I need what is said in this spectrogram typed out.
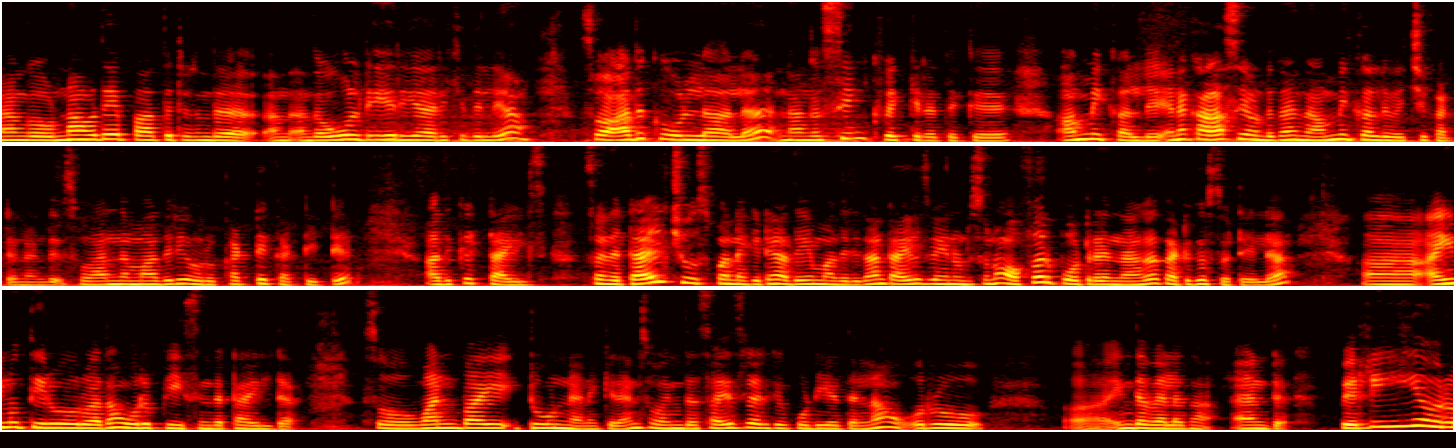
நாங்கள் ஒன்றாவதே பார்த்துட்டு இருந்த அந்த அந்த ஓல்டு ஏரியா இருக்குது இல்லையா? ஸோ அதுக்கு உள்ளால நாங்கள் சிங்க் வைக்கிறதுக்கு அம்மிக்கல் எனக்கு ஆசை உண்டு தான் இந்த அம்மிக்கல் வச்சு கட்டணுண்டு ஸோ அந்த மாதிரி ஒரு கட்டு கட்டிட்டு அதுக்கு டைல்ஸ் ஸோ இந்த டைல் சூஸ் பண்ணிக்கிட்டே அதே மாதிரி தான் டைல்ஸ் வேணும்னு சொன்னால் ஆஃபர் போட்டிருந்தாங்க. கட்டுக்கு சொட்டையில் ஐநூற்றி இருபது ரூபா தான் ஒரு பீஸ் இந்த டைல்டு ஸோ ஒன் பை டூன்னு நினைக்கிறேன். ஸோ இந்த சைஸில் இருக்கக்கூடியதெல்லாம் ஒரு இந்த விலை தான். அண்டு பெரிய ஒரு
